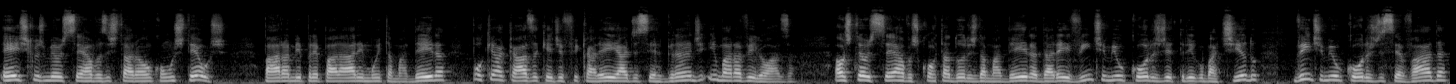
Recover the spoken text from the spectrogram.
eis que os meus servos estarão com os teus, para me prepararem muita madeira, porque a casa que edificarei há de ser grande e maravilhosa. Aos teus servos, cortadores da madeira, darei vinte mil coros de trigo batido, vinte mil coros de cevada,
